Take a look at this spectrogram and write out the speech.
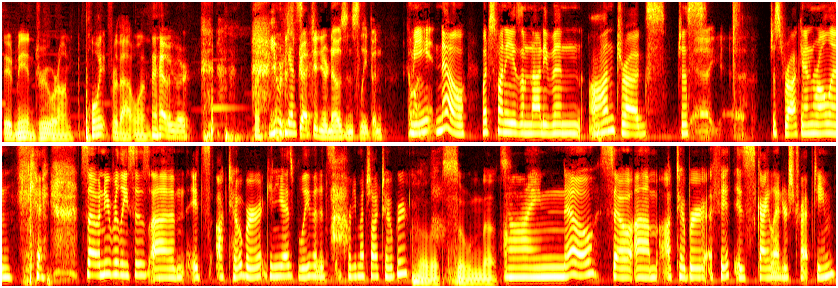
Dude, me and Drew were on point for that one. we were. you were scratching your nose and sleeping. Come me? On. No. What's funny is I'm not even on drugs. Just yeah, yeah just rocking and rolling. Okay. So new releases. Um, it's October. Can you guys believe that it's pretty much October? Oh, that's so nuts. I know. So um, October 5th is Skylanders Trap Team.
